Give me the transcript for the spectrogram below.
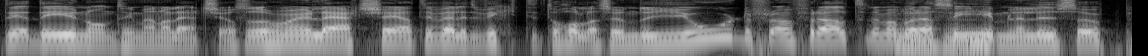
Det, det, är ju någonting man har lärt sig. Och så har man ju lärt sig att det är väldigt viktigt att hålla sig under jord framförallt när man börjar mm -hmm. se mhm. himlen lysa upp.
